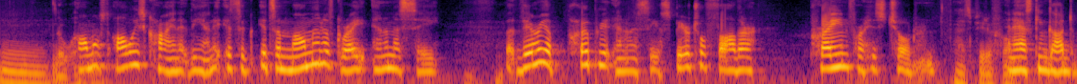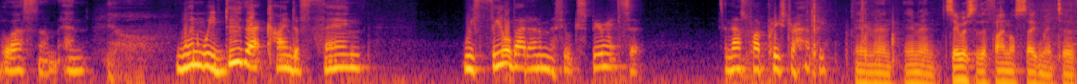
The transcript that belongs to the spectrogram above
Mm. Almost always crying at the end. It's a, it's a moment of great intimacy but very appropriate intimacy, a spiritual father praying for his children. That's beautiful. And asking God to bless them. And yeah. when we do that kind of thing, we feel that intimacy, we experience it. And that's why priests are happy. Amen. Amen. Say us to the final segment of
